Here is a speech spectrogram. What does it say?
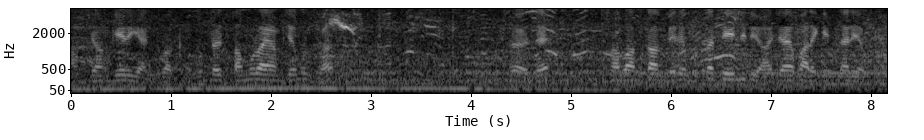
Amcam geri geldi bakın. Burada samuray amcamız var. Böyle sabahtan beri burada deli diyor. Acayip hareketler yapıyor.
